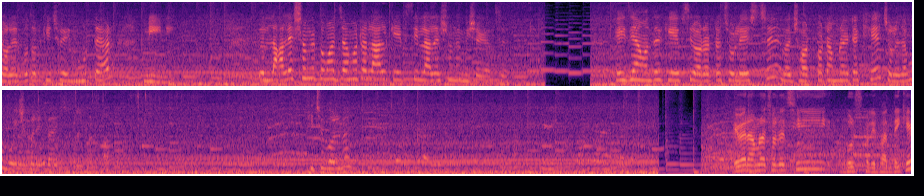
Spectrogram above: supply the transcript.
জলের বোতল কিছু এই মুহূর্তে আর নিইনি। তো লালের সঙ্গে তোমার জামাটা লাল কেএফসি লালের সঙ্গে মিশে গেছে। এই যে আমাদের কেএফসির অর্ডারটা চলে এসছে, এবার ঝটপট আমরা এটা খেয়ে চলে যাব বুর্জ খলিফায়। কিছু বলবে? এবার আমরা চলেছি বুর্জ খলিফার দিকে।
